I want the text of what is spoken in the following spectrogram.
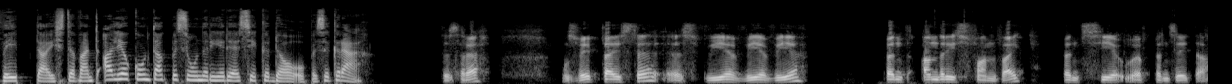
webtuiste want al jou kontakbesonderhede is seker daarop, is ek reg? Dis reg. Ons webtuiste is www.andriesvanwyk.co.za.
